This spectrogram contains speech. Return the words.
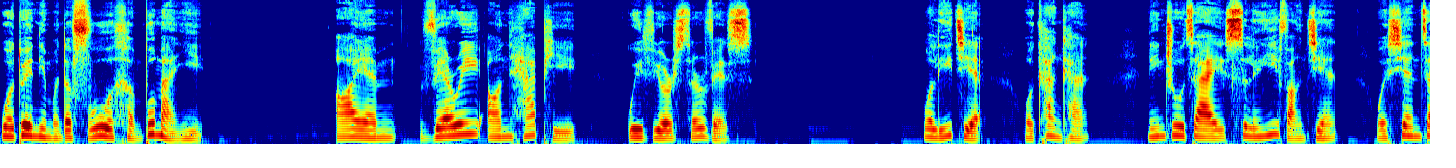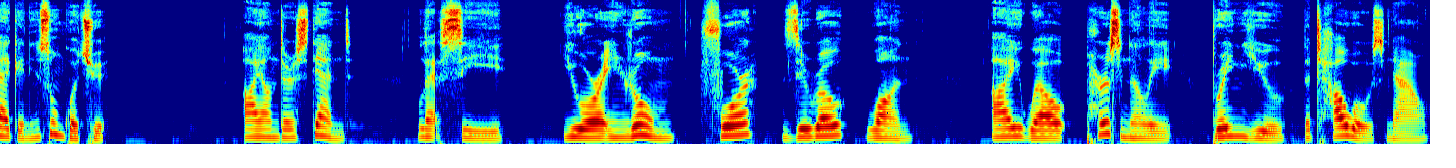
我对你们的服务很不满意。 I am very unhappy with your service. 我理解，我看看，您住在四零一房间，我现在给您送过去。I understand. Let's see. You are in room 401. I will personally bring you the towels now.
